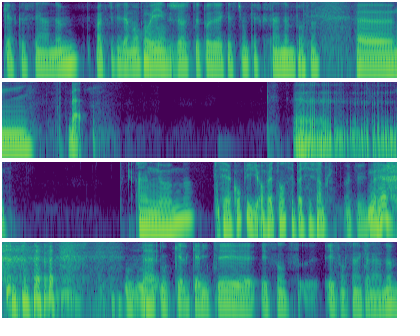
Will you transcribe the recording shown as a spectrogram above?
qu'est-ce que c'est un homme? Enfin, suffisamment pour Oui. que j'ose te poser la question qu'est-ce que c'est un homme pour toi? Euh, bah. Euh, un homme. C'est compliqué. En fait, non, c'est pas si simple. Ok. ou, ou- Euh. ou quelle qualité est, cens- est censée incarner un homme?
